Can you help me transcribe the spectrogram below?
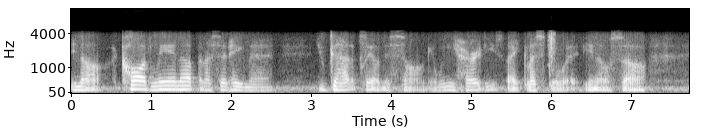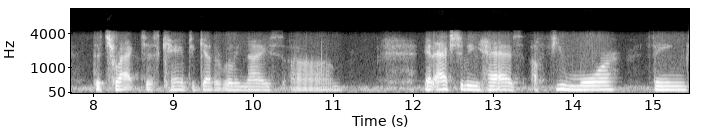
you know, I called Lin up and I said, hey man, you gotta play on this song. And when he heard, he's like, let's do it, you know. So the track just came together really nice. Um, it actually has a few more things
